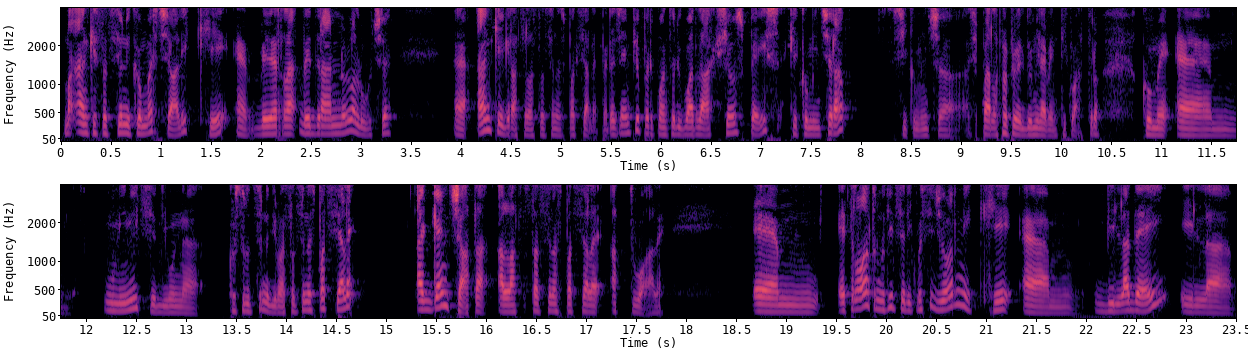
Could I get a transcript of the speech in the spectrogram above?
ma anche stazioni commerciali che eh, vedrà, vedranno la luce eh, anche grazie alla stazione spaziale, per esempio per quanto riguarda Axion Space, che comincerà, si, comincia, si parla proprio del 2024, come ehm, un inizio di una costruzione di una stazione spaziale agganciata alla stazione spaziale attuale. Ehm, e tra l'altro notizia di questi giorni che um, Villa Day, il,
